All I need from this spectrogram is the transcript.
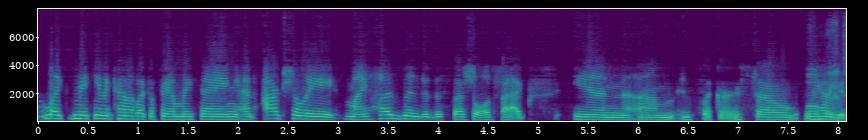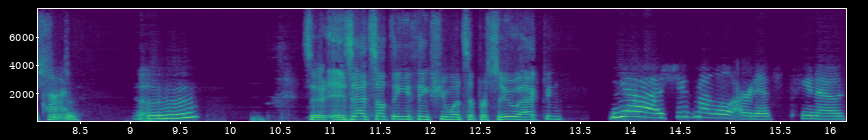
like making it kind of like a family thing. And actually, my husband did the special effects in um, in Flicker, so we oh, had nice. a good time. Yeah. Mm-hmm. So, is that something you think she wants to pursue, acting? Yeah, she's my little artist, you know.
